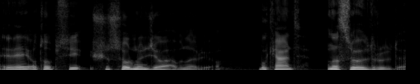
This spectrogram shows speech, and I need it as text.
Ve otopsi şu sorunun cevabını arıyor. Bu kent nasıl öldürüldü?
